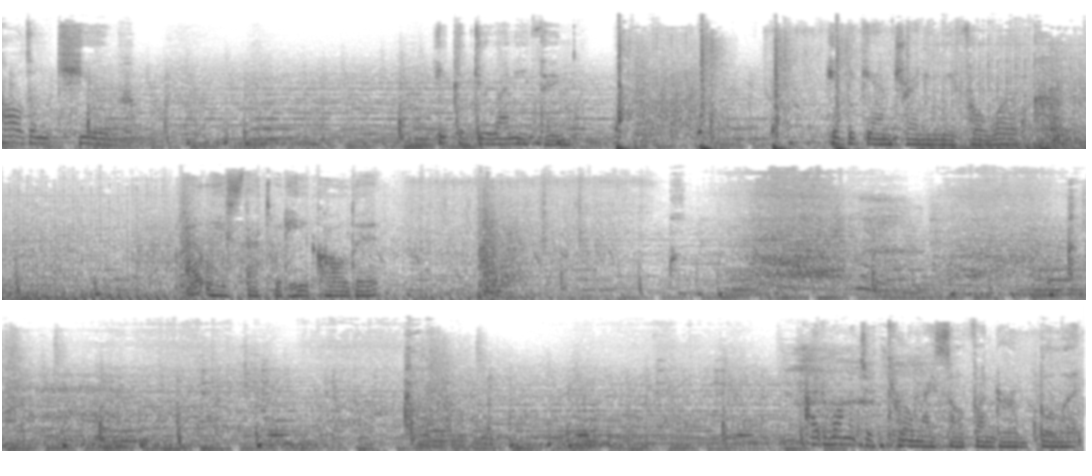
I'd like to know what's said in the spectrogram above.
Called him Cube. He could do anything. He began training me for work. At least that's what he called it. I'd wanted to throw myself under a bullet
